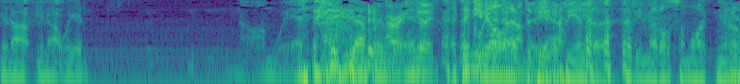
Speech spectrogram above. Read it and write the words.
You're not you're not weird. No, I'm weird. weird. I'm definitely All right, weird. good. I think we all have to be to be into heavy metal somewhat, you know.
